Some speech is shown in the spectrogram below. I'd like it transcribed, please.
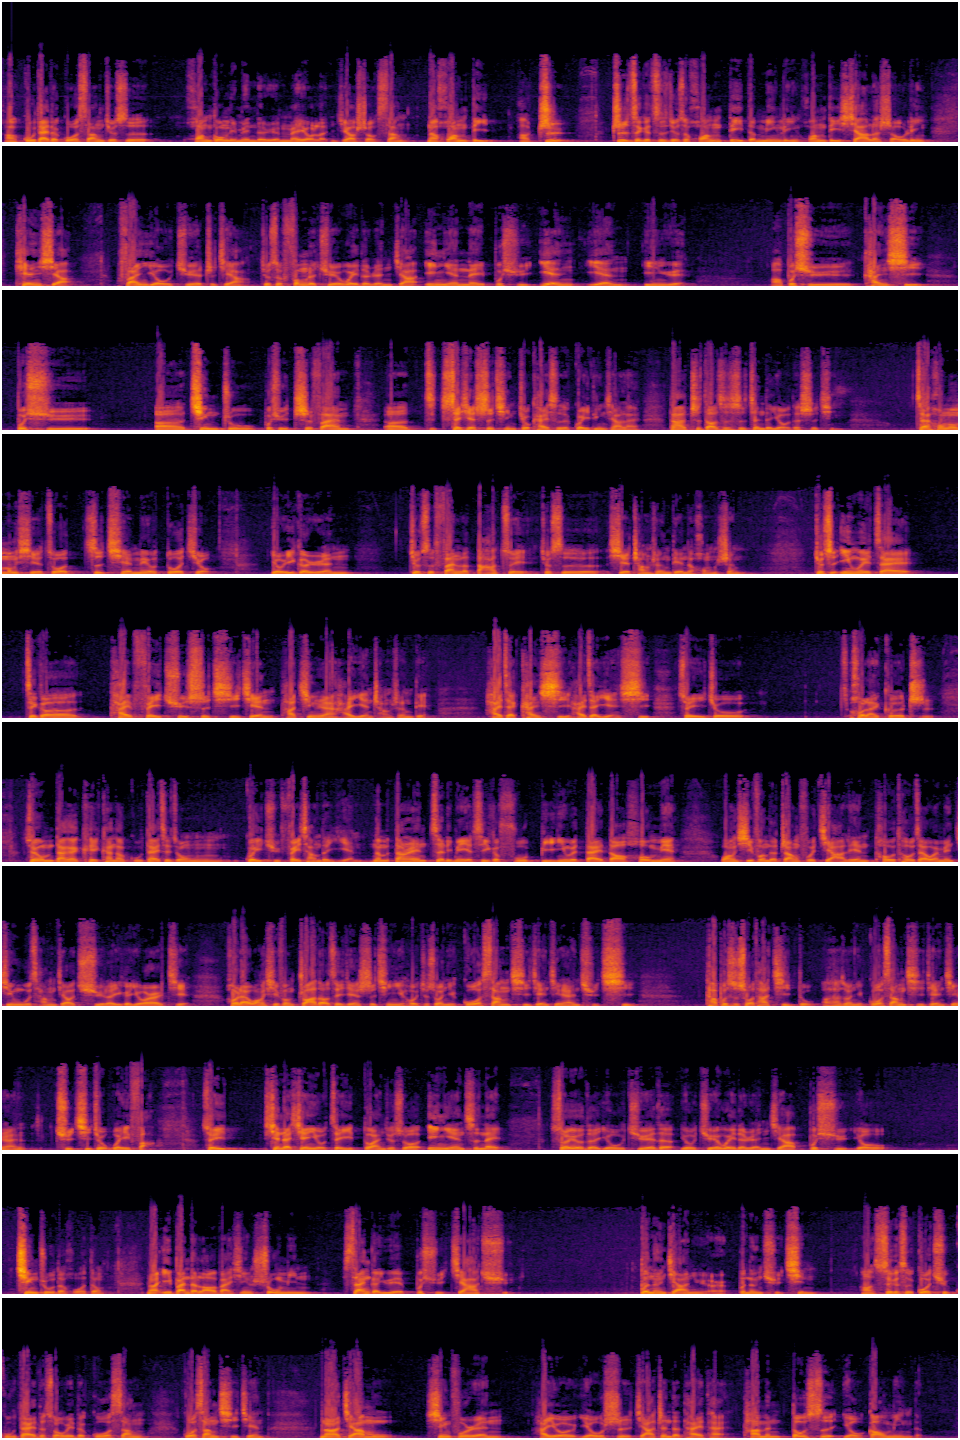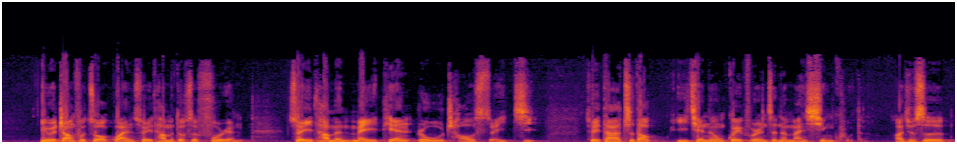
啊。古代的国丧就是皇宫里面的人没有了，你就要守丧。那皇帝啊，制制这个字就是皇帝的命令，皇帝下了手令，天下凡有爵之家，就是封了爵位的人家，一年内不许宴宴音乐啊，不许看戏，不许。呃，庆祝不许吃饭，呃，这这些事情就开始规定下来。大家知道这是真的有的事情。在《红楼梦》写作之前没有多久，有一个人就是犯了大罪，就是写长生殿的洪生，就是因为在这个太妃去世期间，他竟然还演长生殿，还在看戏，还在演戏，所以就后来革职。所以我们大概可以看到，古代这种规矩非常的严。那么，当然这里面也是一个伏笔，因为带到后面，王熙凤的丈夫贾琏偷偷在外面金屋藏娇娶了一个尤二姐。后来王熙凤抓到这件事情以后，就说：“你国丧期间竟然娶妻。”他不是说他嫉妒啊，他说：“你国丧期间竟然娶妻，就违法。”所以现在先有这一段，就说一年之内，所有的有爵的、有爵位的人家不许有庆祝的活动。那一般的老百姓庶民三个月不许嫁娶，不能嫁女儿，不能娶亲，啊，这个是过去古代的所谓的国丧。国丧期间，那贾母、邢夫人还有尤氏、贾珍的太太，他们都是有诰命的，因为丈夫做官，所以他们都是夫人，所以他们每天入朝随祭。所以大家知道，以前那种贵妇人真的蛮辛苦的啊，就是。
